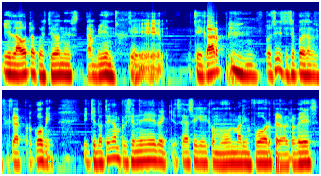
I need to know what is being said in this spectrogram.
Y la otra cuestión es también que, Garp, pues sí, sí se puede sacrificar por Kobe, y que lo tengan prisionero y que sea así como un Marineford, pero al revés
